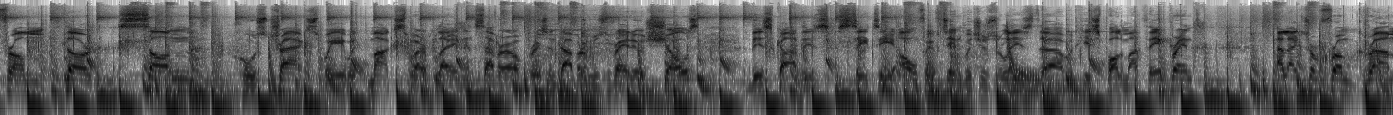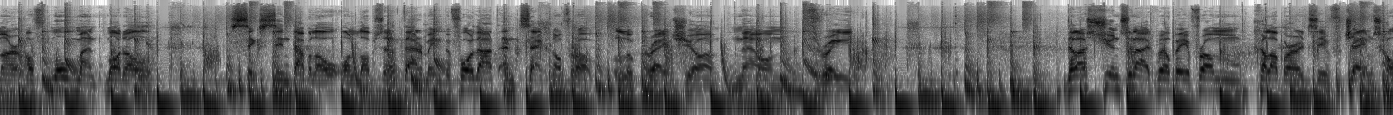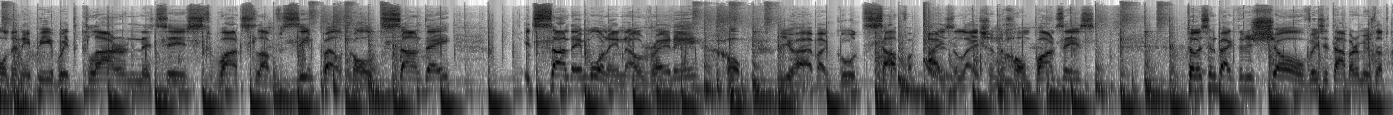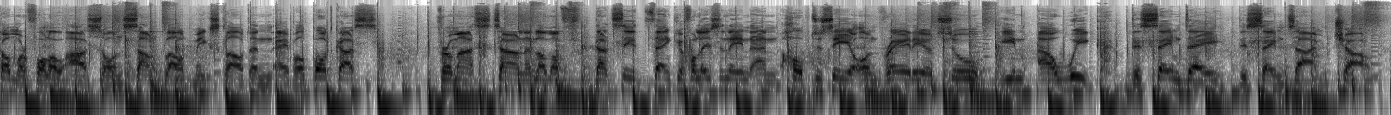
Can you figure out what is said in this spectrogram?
From Third Son, whose tracks we with Max were playing in several recent Music radio shows. This cut is CT015, which is released uh, with his Polymath imprint. Electro from Grammar of Movement model 1600 on Lobster Theremin before that, and Techno from Lucrezio Neon 3. The last tune tonight will be from collaborative James Holden EP with clarinetist Wacław Zimpel called Sunday. It's Sunday morning already. Hope you have a good self-isolation home parties. To listen back to the show, visit ambermuse.com or follow us on SoundCloud, Mixcloud and Apple Podcasts. From us, Taran and Lomov, that's it. Thank you for listening and hope to see you on Radio 2 in a week. The same day, the same time. Ciao.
